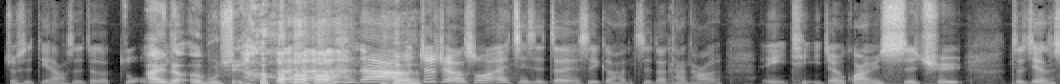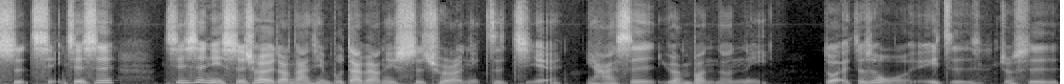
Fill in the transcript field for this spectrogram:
就是狄老师这个作品，爱的二部曲。对啊，我就觉得说，哎、欸，其实这也是一个很值得探讨的议题，就是关于失去这件事情。其实，其实你失去了一段感情，不代表你失去了你自己，哎，你还是原本的你。对，这是我一直就是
